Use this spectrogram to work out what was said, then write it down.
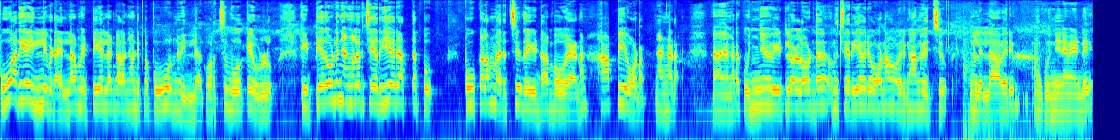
പൂ അധികം ഇല്ല ഇവിടെ. എല്ലാം വെട്ടി എല്ലാം കളഞ്ഞുകൊണ്ട് ഇപ്പം പൂവൊന്നും ഇല്ല. കുറച്ച് പൂവൊക്കെ ഉള്ളൂ. കിട്ടിയതുകൊണ്ട് ഞങ്ങളൊരു ചെറിയൊരു അത്തപ്പൂ. പൂക്കളം വരച്ച് ഇത് ഇടാൻ പോവുകയാണ്. ഹാപ്പി ഓണം ഞങ്ങളുടെ ഞങ്ങളുടെ കുഞ്ഞ് വീട്ടിലുള്ളതുകൊണ്ട് ഒന്ന് ചെറിയ ഒരു ഓണം ഒരുങ്ങാന്ന് വെച്ചു. നിങ്ങൾ എല്ലാവരും കുഞ്ഞിന് വേണ്ടി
